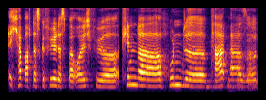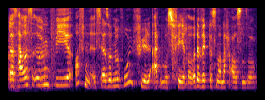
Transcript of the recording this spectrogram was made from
Ich habe auch das Gefühl, dass bei euch für Kinder, Hunde, Partner so das Haus irgendwie offen ist, ja, so eine Wohlfühlatmosphäre. Oder wirkt das nur nach außen so?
